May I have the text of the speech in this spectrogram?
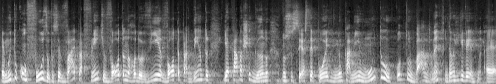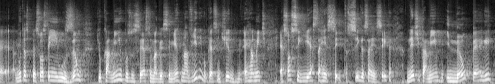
é muito confuso, você vai para frente, volta na rodovia, volta para dentro e acaba chegando no sucesso depois, num caminho muito conturbado, né? Então a gente vê, é, muitas pessoas têm ilusão que o caminho para o sucesso e emagrecimento na vida, em qualquer sentido, é realmente é só seguir essa receita, siga essa receita neste caminho e não pegue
